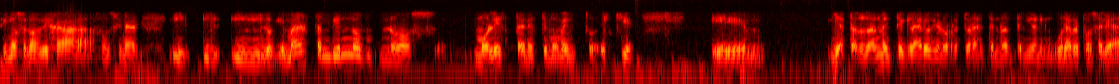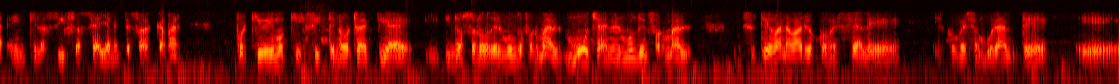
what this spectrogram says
si no se nos deja funcionar. Y, y, lo que más también nos, nos molesta en este momento es que eh, ya está totalmente claro que los restaurantes no han tenido ninguna responsabilidad en que las cifras se hayan empezado a escapar porque vemos que existen otras actividades, y, no solo del mundo formal, muchas en el mundo informal. Si ustedes van a varios comerciales, el comercio ambulante, eh,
